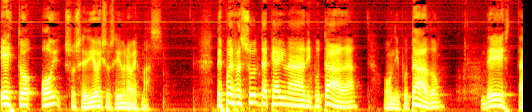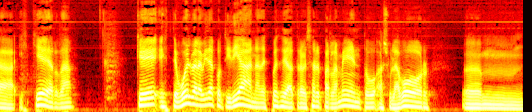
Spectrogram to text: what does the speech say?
Esto hoy sucedió y sucedió una vez más. Después resulta que hay una diputada o un diputado de esta izquierda que este, vuelve a la vida cotidiana después de atravesar el Parlamento, a su labor, em,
